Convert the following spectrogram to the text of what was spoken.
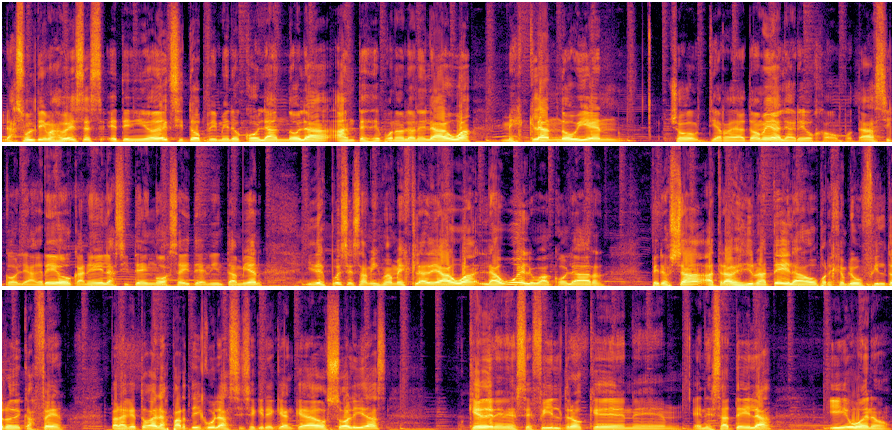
Las últimas veces he tenido éxito, primero colándola antes de ponerlo en el agua, mezclando bien. Yo tierra de atomea, le agrego jabón potásico, le agrego canela si tengo aceite de nin también. Y después esa misma mezcla de agua la vuelvo a colar, pero ya a través de una tela o por ejemplo un filtro de café, para que todas las partículas, si se quiere que han quedado sólidas, queden en ese filtro, queden eh, en esa tela. Y bueno,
